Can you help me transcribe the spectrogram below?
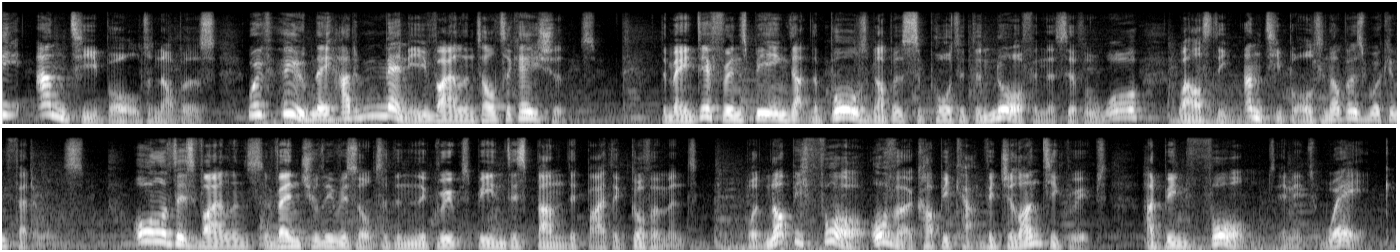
the Anti-Bald Knobbers, with whom they had many violent altercations. The main difference being that the Bald Knobbers supported the North in the Civil War, whilst the anti-Bald Knobbers were Confederates. All of this violence eventually resulted in the groups being disbanded by the government, but not before other copycat vigilante groups had been formed in its wake.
